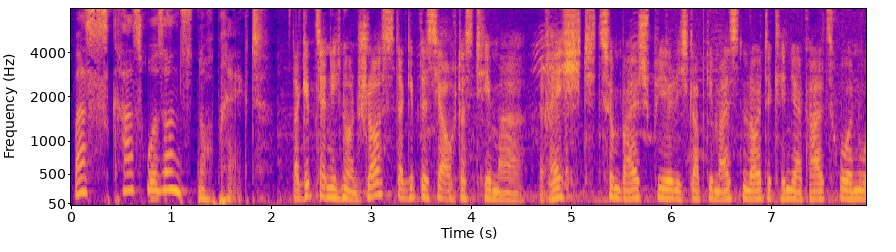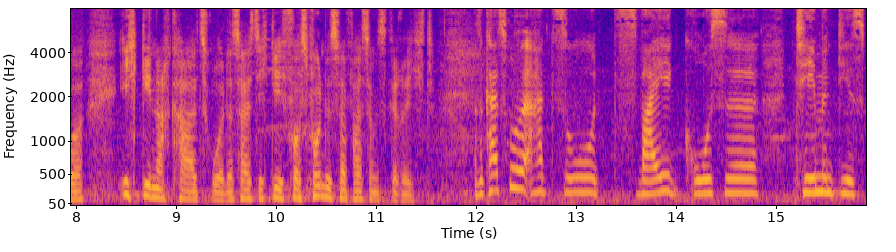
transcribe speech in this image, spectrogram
was Karlsruhe sonst noch prägt. Da gibt es ja nicht nur ein Schloss, da gibt es ja auch das Thema Recht zum Beispiel. Ich glaube, die meisten Leute kennen ja Karlsruhe nur. Ich gehe nach Karlsruhe, das heißt, ich gehe vor das Bundesverfassungsgericht. Also Karlsruhe hat so zwei große Themen, die es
